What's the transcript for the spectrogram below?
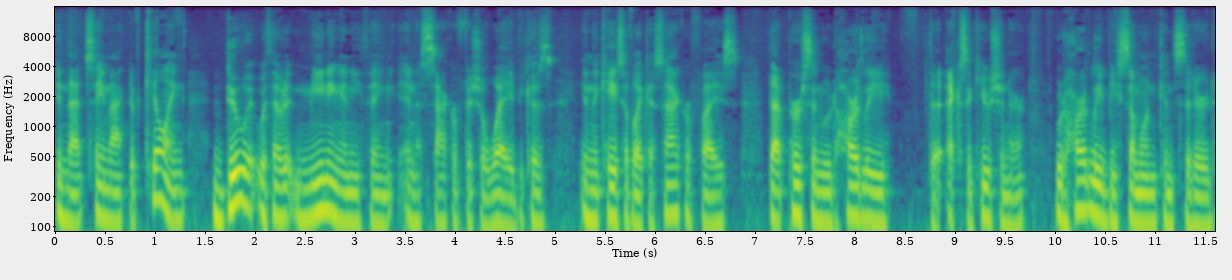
in that same act of killing, do it without it meaning anything in a sacrificial way. Because in the case of like a sacrifice, that person would hardly, the executioner, would hardly be someone considered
